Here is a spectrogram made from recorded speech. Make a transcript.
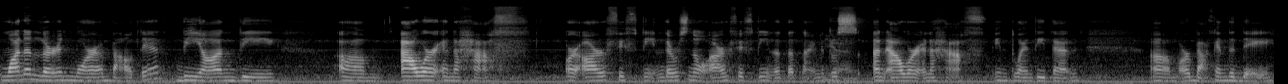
want to learn more about it beyond the um, hour and a half or hour 15 there was no hour 15 at the time. It was an hour and a half in 2010 um, or back in the day.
